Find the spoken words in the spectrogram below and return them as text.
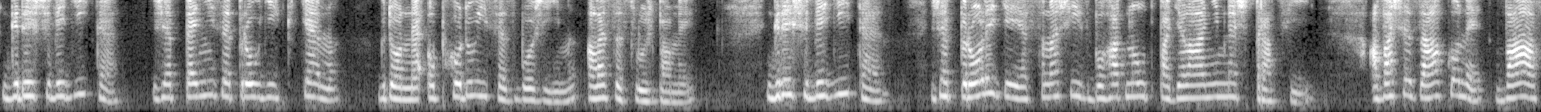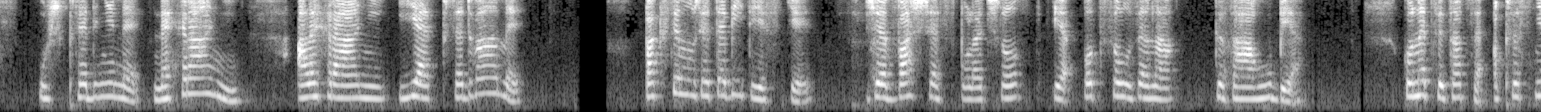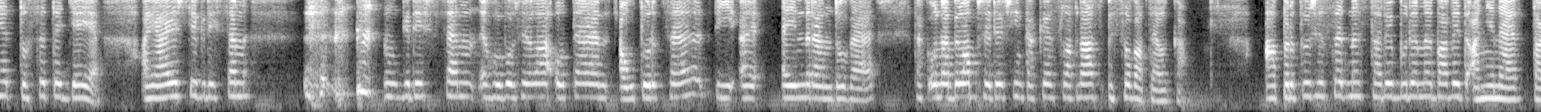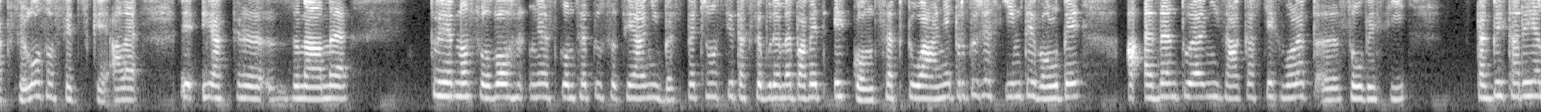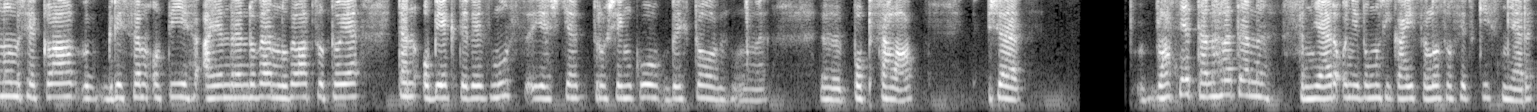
Když vidíte, že peníze proudí k těm, kdo neobchodují se zbožím, ale se službami, když vidíte, že pro lidi je snaží zbohatnout paděláním než prací a vaše zákony vás už před nimi nechrání, ale chrání je před vámi, pak si můžete být jisti, že vaše společnost je odsouzena k záhubě. Konec citace. A přesně to se teď děje. A já ještě, když jsem když jsem hovořila o té autorce, té Ayn Randové, tak ona byla především také slavná spisovatelka. A protože se dnes tady budeme bavit ani ne tak filozoficky, ale jak známe to jedno slovo z konceptu sociální bezpečnosti, tak se budeme bavit i konceptuálně, protože s tím ty volby a eventuální zákaz těch voleb e, souvisí. Tak bych tady jenom řekla, když jsem o té Ayn Randové mluvila, co to je ten objektivismus, ještě trošinku bych to e, popsala, že vlastně tenhle ten směr, oni tomu říkají filozofický směr,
